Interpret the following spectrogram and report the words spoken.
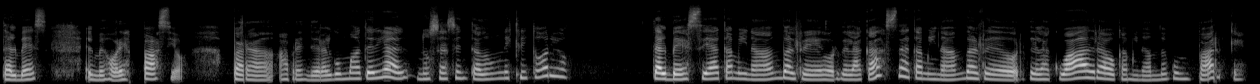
Tal vez el mejor espacio para aprender algún material no sea sentado en un escritorio, Tal vez sea caminando alrededor de la casa, caminando alrededor de la cuadra o caminando en un parque.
